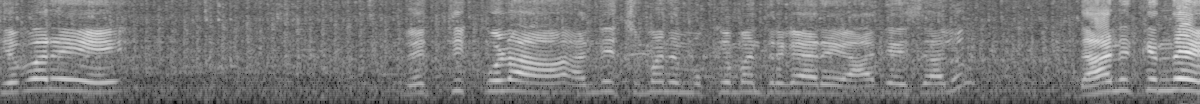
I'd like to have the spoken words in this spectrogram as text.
చివరి వ్యక్తికి కూడా అందించమని ముఖ్యమంత్రి గారి ఆదేశాలు. దాని కిందే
